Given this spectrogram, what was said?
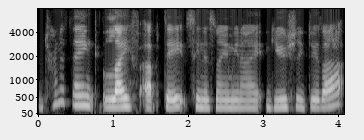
I'm trying to think life updates, seeing as Naomi and I usually do that.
